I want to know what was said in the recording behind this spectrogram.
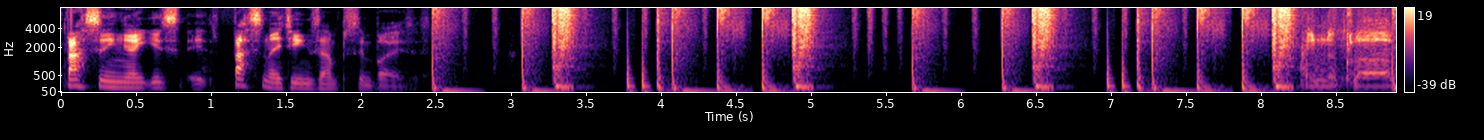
Fascinating. It's, it's fascinating example of symbiosis. In the club.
